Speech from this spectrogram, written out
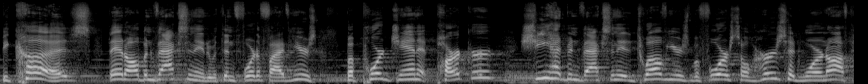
because they had all been vaccinated within four to five years. But poor Janet Parker, she had been vaccinated 12 years before, so hers had worn off,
